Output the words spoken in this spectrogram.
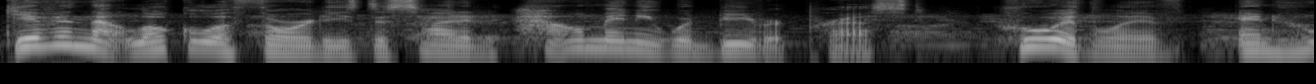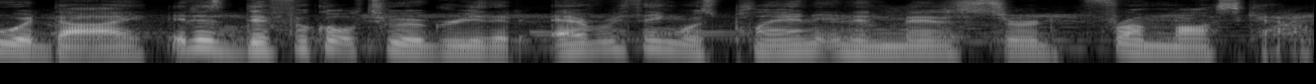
Given that local authorities decided how many would be repressed, who would live, and who would die, it is difficult to agree that everything was planned and administered from Moscow.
